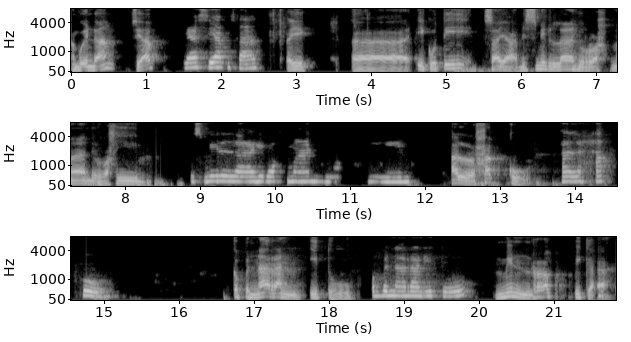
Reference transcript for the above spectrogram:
Ambu Endang, siap? Ya, siap Ustaz. Baik. Uh, ikuti saya. Bismillahirrahmanirrahim. Bismillahirrahmanirrahim. Al-haqqu. Al-haqqu. Kebenaran itu. Kebenaran itu. Min rabbika.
